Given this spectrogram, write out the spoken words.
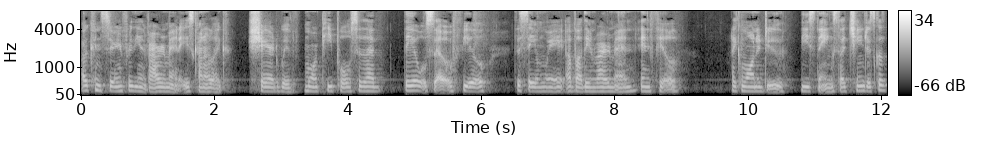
a concern for the environment is kind of like shared with more people so that they also feel the same way about the environment and feel like want to do these things that changes because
